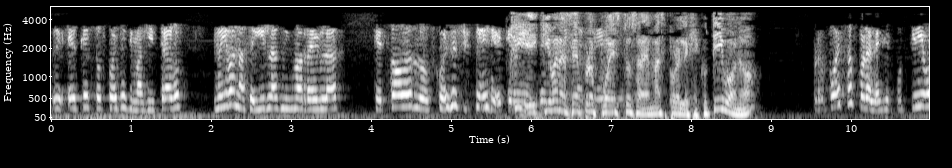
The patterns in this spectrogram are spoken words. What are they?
es que estos jueces y magistrados no iban a seguir las mismas reglas que todos los jueces que, que iban a ser propuestos además por el ejecutivo, ¿no? Propuestos por el ejecutivo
